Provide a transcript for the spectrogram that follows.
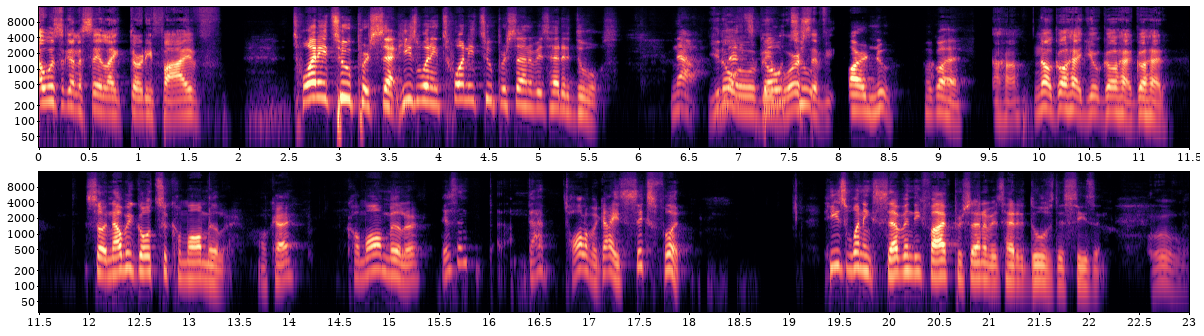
I was gonna say like 35. 22%. He's winning 22% of his headed duels. Now, You know what let's would be go worse if you, our new. Oh, go ahead. uh huh. No, go ahead. You go ahead. Go ahead. So now we go to Kamal Miller. Okay. Kamal Miller isn't that tall of a guy. He's six foot. He's winning 75% of his headed duels this season. Ooh.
